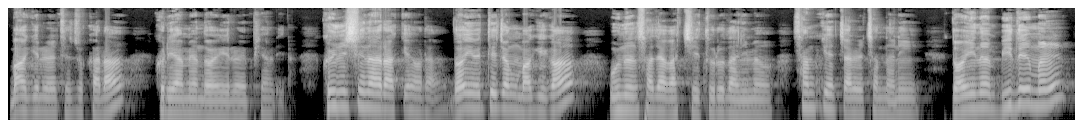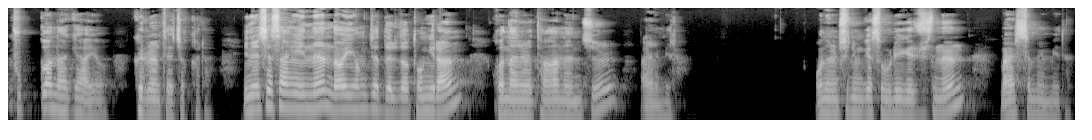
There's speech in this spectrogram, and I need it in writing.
마귀를 대적하라. 그리하면 너희를 피하리라. 근신하라 깨어라. 너희 대적 마귀가 우는 사자같이 두루다니며 삼키의 짤을 찾나니 너희는 믿음을 굳건하게 하여 그를 대적하라. 이는 세상에 있는 너희 형제들도 동일한 고난을 당하는 줄 알미라. 오늘 주님께서 우리에게 주시는 말씀입니다.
